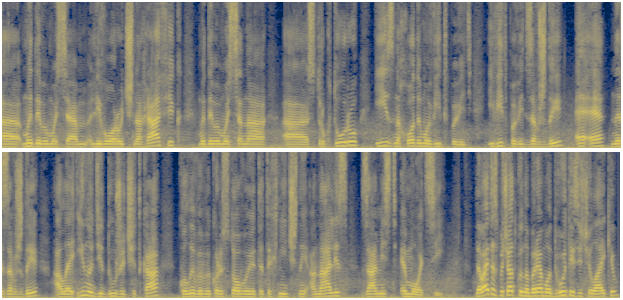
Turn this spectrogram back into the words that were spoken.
е, ми дивимося ліворуч на графік, ми дивимося на е, структуру і знаходимо відповідь. І відповідь завжди е-е, не завжди, але іноді дуже чітка, коли ви використовуєте технічний аналіз замість емоцій. Давайте спочатку наберемо 2000 лайків,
